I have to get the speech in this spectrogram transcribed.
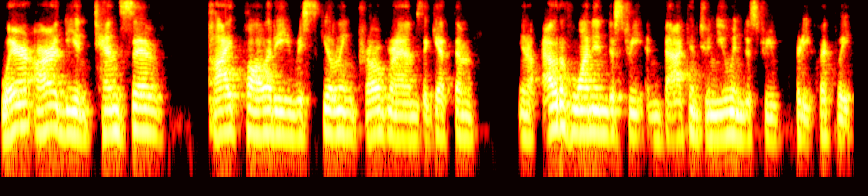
Where are the intensive, high quality reskilling programs that get them you know, out of one industry and back into a new industry pretty quickly?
